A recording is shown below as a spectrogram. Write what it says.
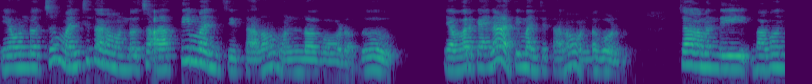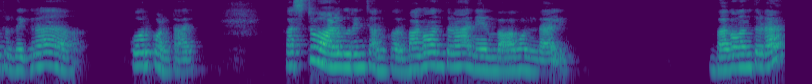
ఏముండొచ్చు మంచితనం ఉండొచ్చు. అతి మంచితనం ఉండకూడదు. ఎవరికైనా అతి మంచితనం ఉండకూడదు. చాలామంది భగవంతుడి దగ్గర కోరుకుంటారు. ఫస్ట్ వాళ్ళ గురించి అనుకోరు. భగవంతుడా నేను బాగుండాలి. భగవంతుడా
